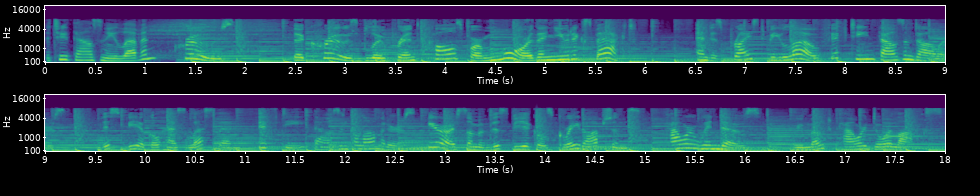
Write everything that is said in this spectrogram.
The 2011 Cruze. The Cruze blueprint calls for more than you'd expect and is priced below $15,000. This vehicle has less than 50,000 kilometers. Here are some of this vehicle's great options. Power windows, remote power door locks,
